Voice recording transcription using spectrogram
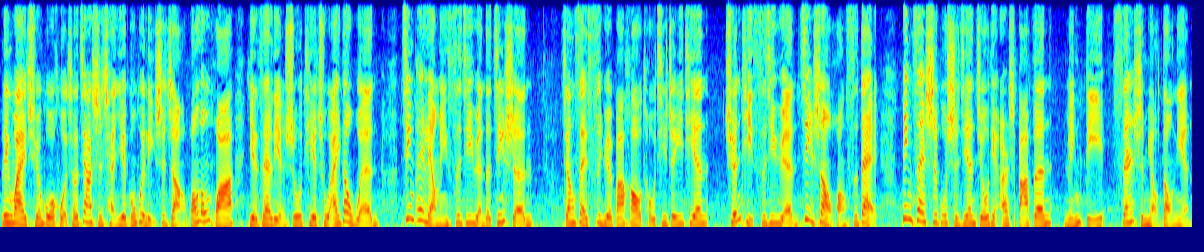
另外，全国火车驾驶产业工会理事长黄龙华也在脸书贴出哀悼文，敬佩两名司机员的精神。将在四月八号头七这一天，全体司机员系上黄丝带，并在事故时间九点二十八分鸣笛三十秒悼念。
